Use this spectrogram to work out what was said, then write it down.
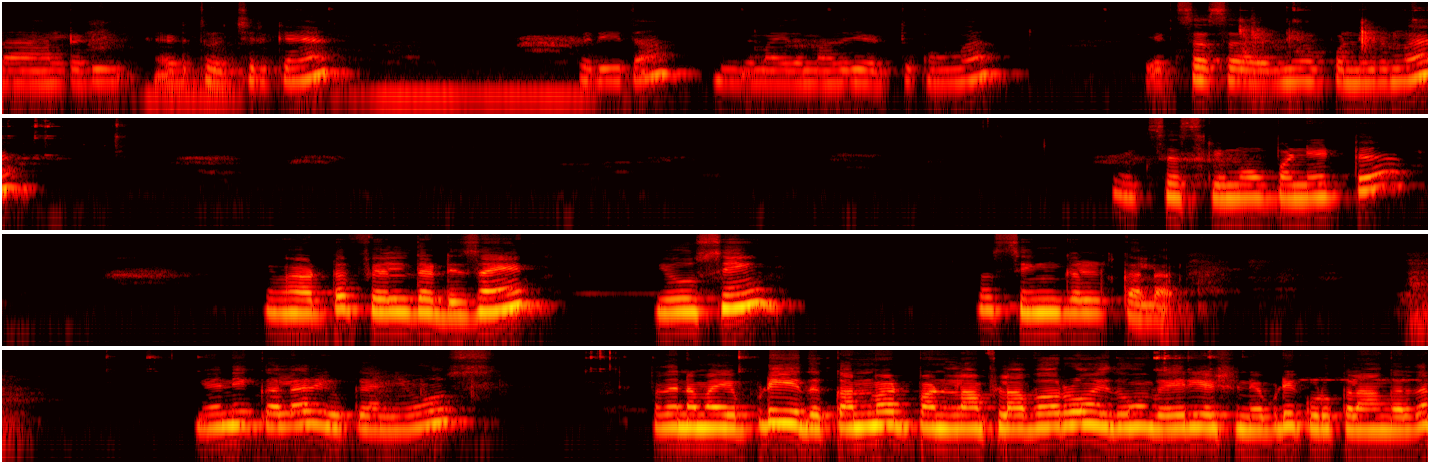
நான் ஆல்ரெடி எடுத்து வச்சுருக்கேன். தெரியுதா? கொஞ்சமாக இதை மாதிரி எடுத்துக்கோங்க. எக்ஸஸை ரிமூவ் பண்ணிடுங்க எக்ஸஸ் ரிமூவ் பண்ணிவிட்டு you have to fill the design using single colour any colour you can use அதை நம்ம எப்படி இது கன்வெர்ட் பண்ணலாம்? ஃப்ளவரும் இதுவும் வேரியேஷன் எப்படி கொடுக்கலாங்கிறத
